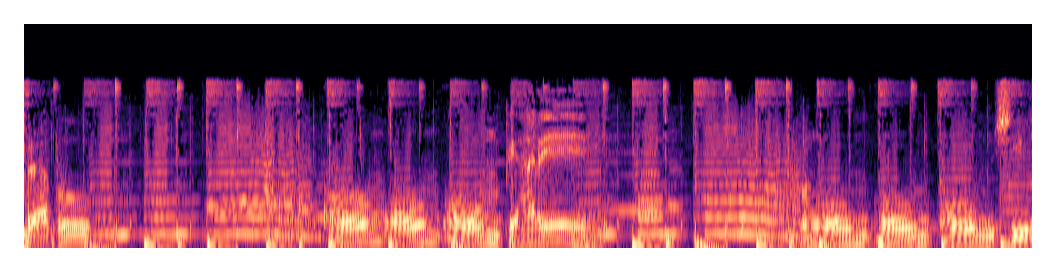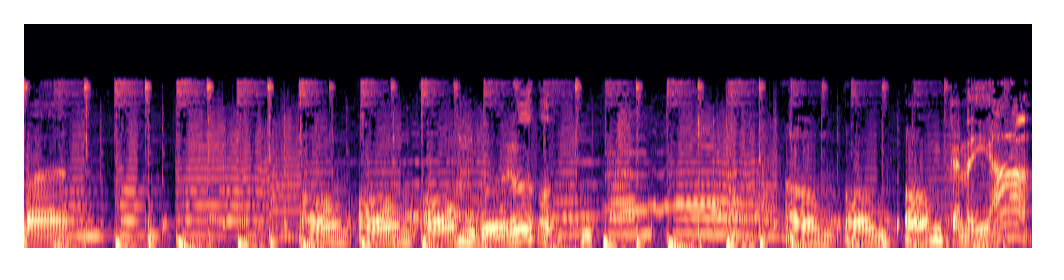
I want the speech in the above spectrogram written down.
प्रभु। ओम ओम ओम प्यारे। ओम ओम ओम शिव। ओम ओम ओम गुरु। ओम ओम ओम कन्हैया।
